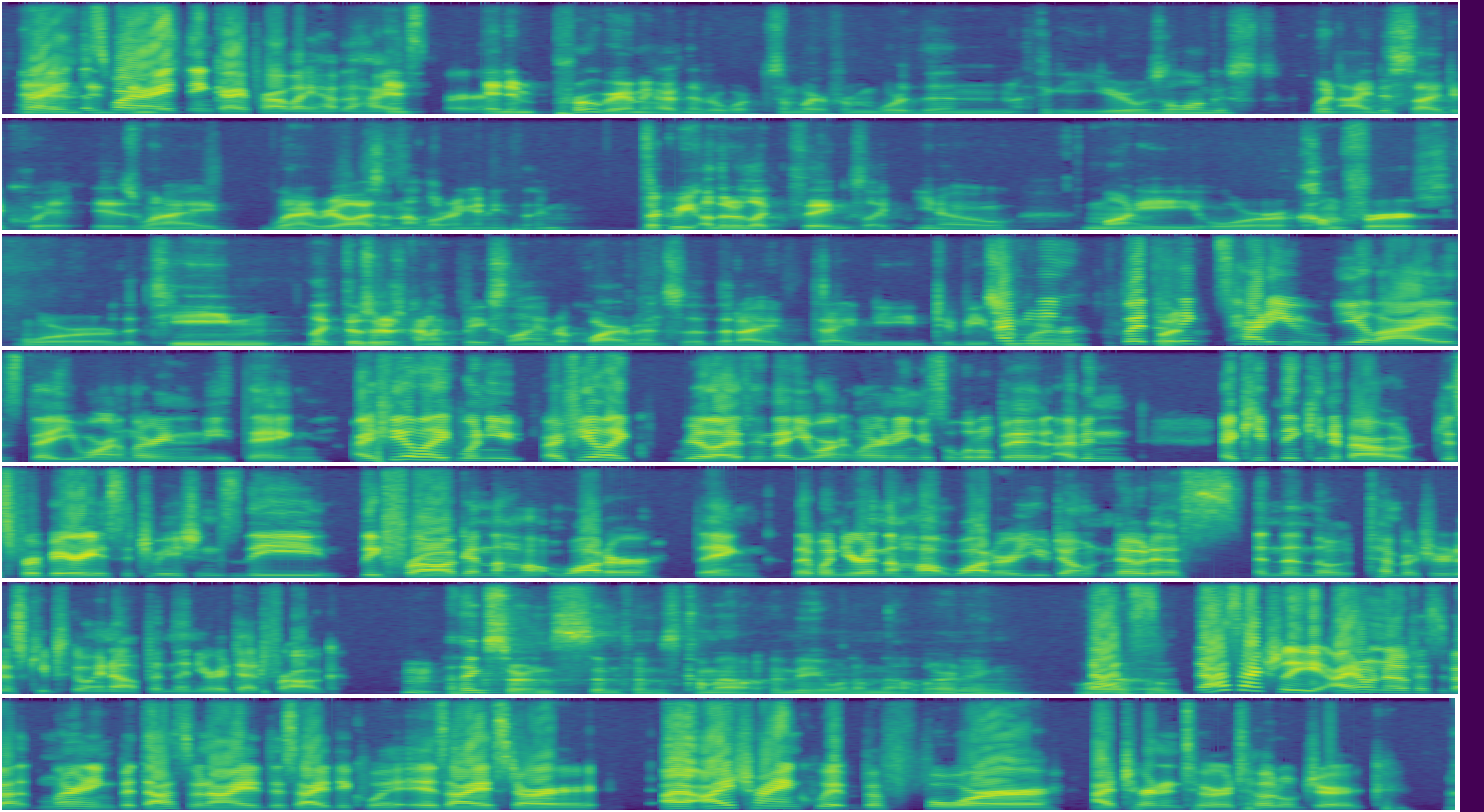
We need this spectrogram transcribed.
Right. And- That's and- why and- I think I probably have the highest. And in programming, I've never worked somewhere for more than I think a year was the longest. When I decide to quit is when I when I realize I'm not learning anything. There could be other like things like you know money or comfort or the team. Like those are just kind of like baseline requirements that, that I that I need to be I mean, somewhere. But the But- thing is, how do you realize that you aren't learning anything? I feel like when you, I feel like realizing that you aren't learning is a little bit. I've been, I keep thinking about just for various situations the the frog in the hot water thing. That when you're in the hot water, you don't notice, and then the temperature just keeps going up, and then you're a dead frog. Hmm. I think certain symptoms come out in me when I'm not learning. That's that's actually I don't know if it's about learning, but that's when I decide to quit. Is I start, I, I try and quit before I turn into a total jerk.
